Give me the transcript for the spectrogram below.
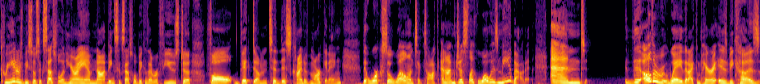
creators be so successful and here I am not being successful because I refuse to fall victim to this kind of marketing that works so well on TikTok and I'm just like woe is me about it. And the other way that I compare it is because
